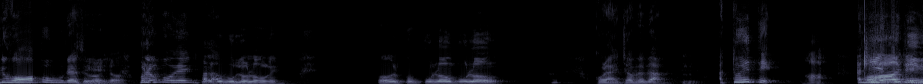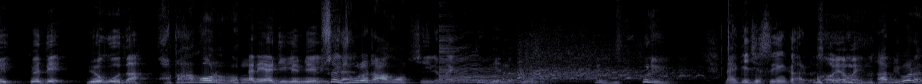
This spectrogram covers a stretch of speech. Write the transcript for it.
လူဟောပူပူနဲ့ဆိုတေလော့ဘလို့ပုံစံကြီးထွက်လာ ပူပူလုံးလုံးလေးဟိုပူပူလုံးပူလုံးကိုယ်တိုင်ကျွန်တော်ပြောပြမယ်အသွေးတစ်ဟာအမြင့်တစ်တွေနဲ့တွေ့တဲ့မျိုးကိုသားဟောတာကောင်းတော့လို့အနေအကြီးလင်းမြင်းလေးစိတ်ကျိုးတော့တာကောင်းရှိတယ်မိုက်သူ့ပြင်မကူဘူး ဟုတ်လေ နိုင်ကချစင်ကားတော့ဆောင်းရမိုက် ငါပြောတာ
